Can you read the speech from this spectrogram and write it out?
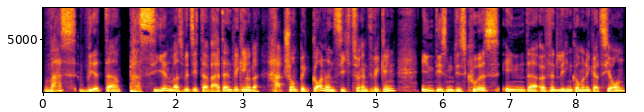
was wird da passieren? Was wird sich da weiterentwickeln oder hat schon begonnen, sich zu entwickeln in diesem Diskurs in der öffentlichen Kommunikation,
